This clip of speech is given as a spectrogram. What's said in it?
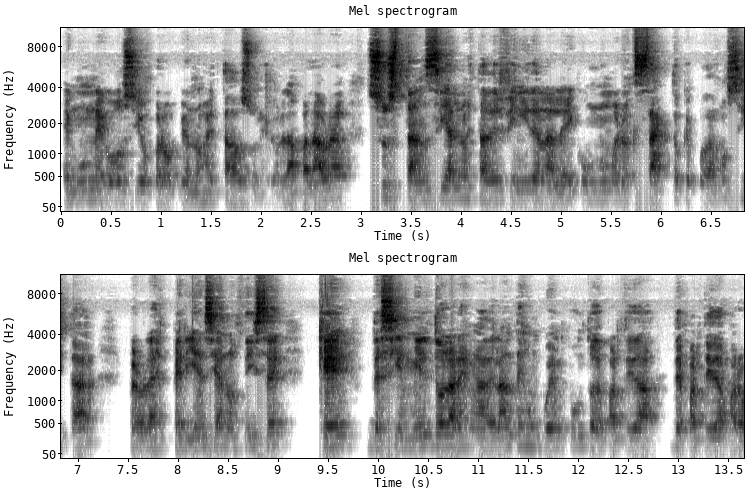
en un negocio propio en los Estados Unidos. La palabra sustancial no está definida en la ley con un número exacto que podamos citar, pero la experiencia nos dice que de 100 mil dólares en adelante es un buen punto de partida, para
